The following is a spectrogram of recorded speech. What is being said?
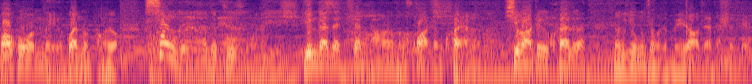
包括我们每个观众朋友送给她的祝福呢，应该在天堂上能化成快乐。希望这个快乐呢能永久的围绕在她身边。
